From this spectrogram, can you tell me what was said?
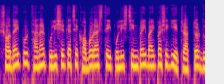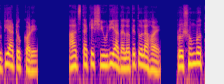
সদাইপুর থানার পুলিশের কাছে খবর আসতেই পুলিশ চিনপাই বাইপাসে গিয়ে ট্রাক্টর দুটি আটক করে। আজ তাকে শিউরি আদালতে তোলা হয়। প্রসঙ্গত,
